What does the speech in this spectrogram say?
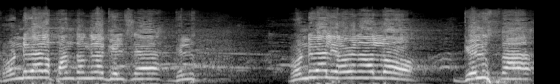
రెండు వేల పంతొమ్మిదిలో గెలిచా. గెలు రెండు వేల ఇరవై నాలుగులో గెలుస్తా.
